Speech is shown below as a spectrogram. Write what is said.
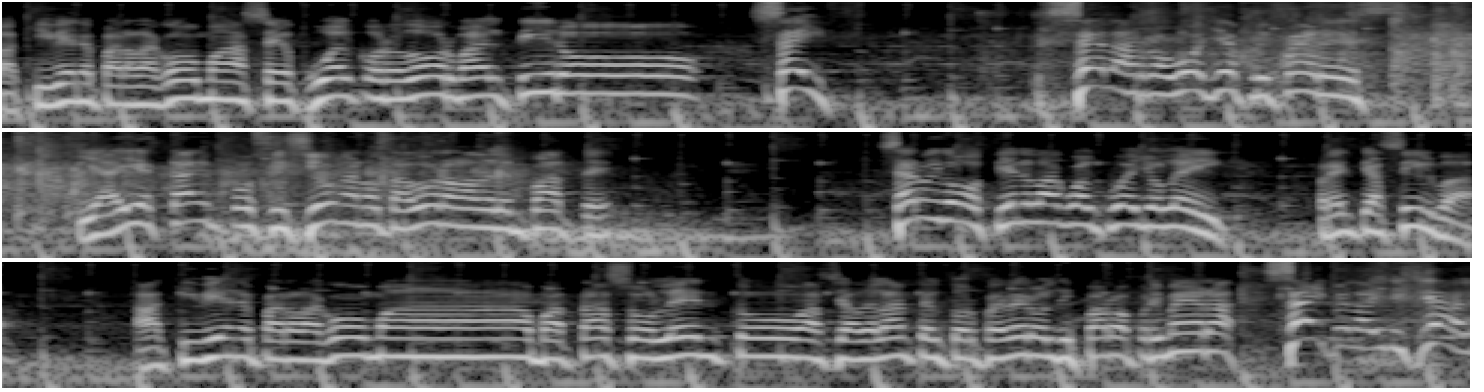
Aquí viene para la goma. Se fue el corredor. Va el tiro. Safe. Se la robó Jeffrey Pérez. Y ahí está en posición anotadora la del empate. 0 y 2. Tiene el agua al cuello Lake. Frente a Silva. Aquí viene para la goma, batazo lento hacia adelante el torpedero, el disparo a primera, safe la inicial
